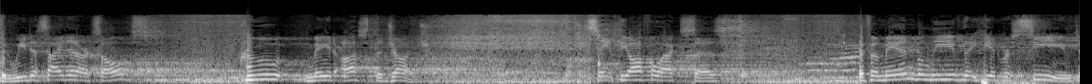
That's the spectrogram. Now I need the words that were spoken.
Did we decide it ourselves? Who made us the judge? St. Theophylact says, if a man believed that he had received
